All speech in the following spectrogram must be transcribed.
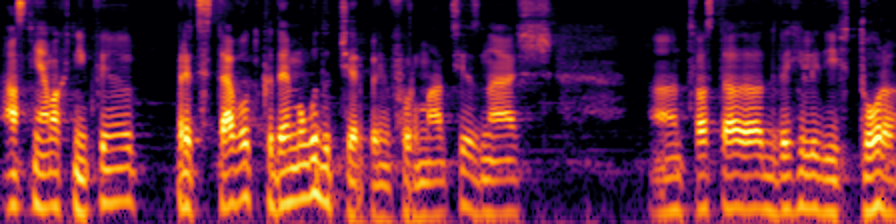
Аз нямах никаква представа откъде мога да черпя информация. Знаеш, това става 2002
